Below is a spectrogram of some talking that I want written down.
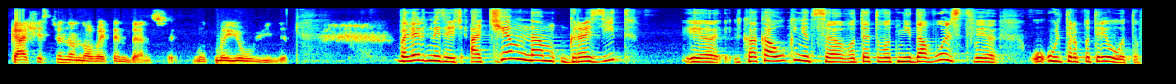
качественно новой тенденции. Вот мы ее увидим. Валерий Дмитриевич, а чем нам грозит как аукнется вот это вот недовольствие у ультрапатриотов?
